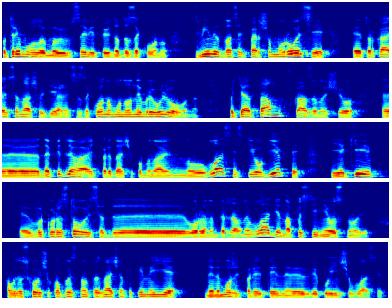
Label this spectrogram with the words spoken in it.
Отримували ми все відповідно до закону. Зміни в 2021 році е, торкаються нашої діяльності. Законом воно не врегульовано. Хоча там вказано, що е, не підлягають передачі комунальну власність ті об'єкти, які використовуються де- органом державної влади на постійній основі. А водосховища комплексного призначення такими і є. Вони не можуть перейти в яку іншу власність.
